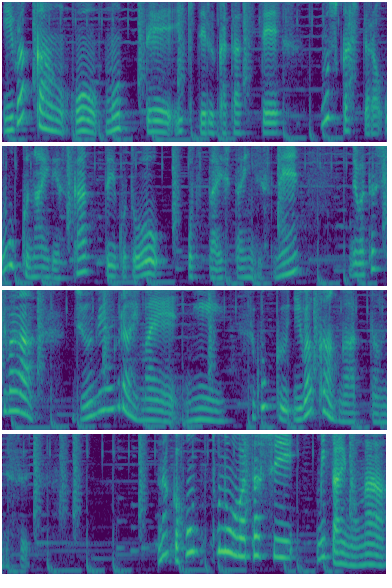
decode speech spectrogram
違和感を持って生きてる方ってもしかしたら多くないですかっていうことをお伝えしたいんですね。で私は10年ぐらい前にすごく違和感があったんです。なんか本当の私みたいのが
